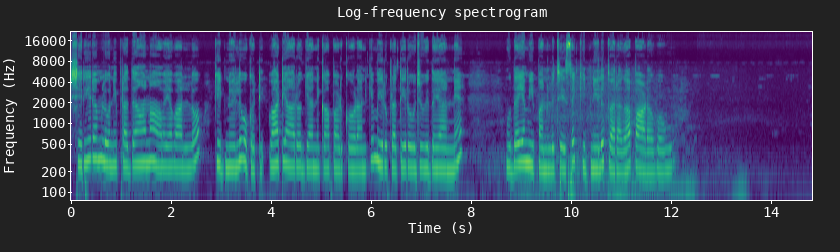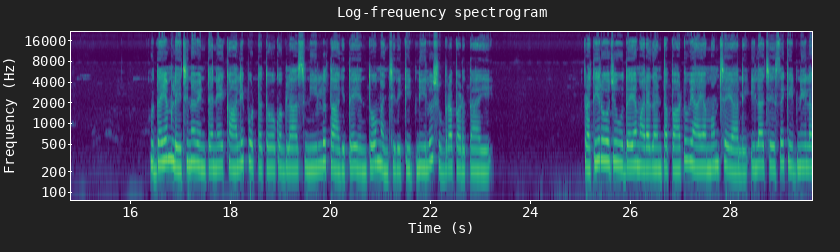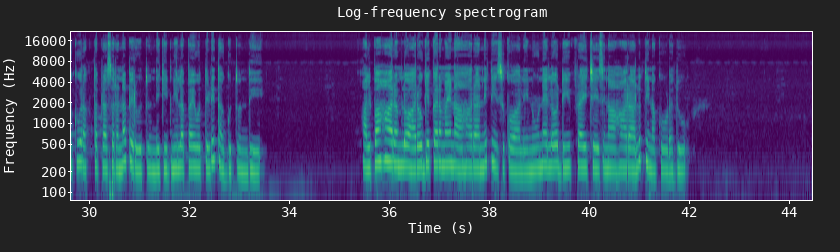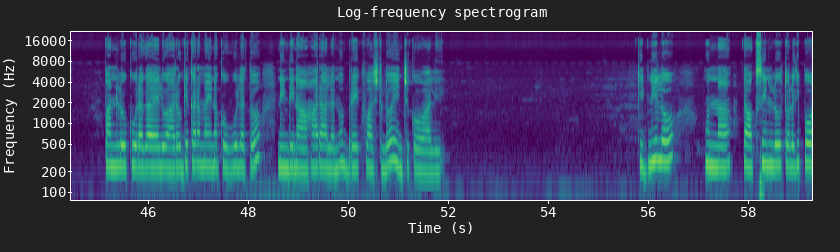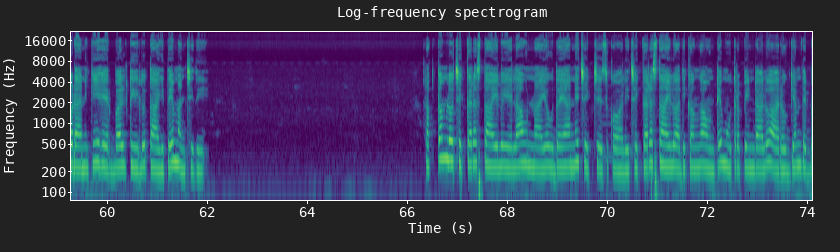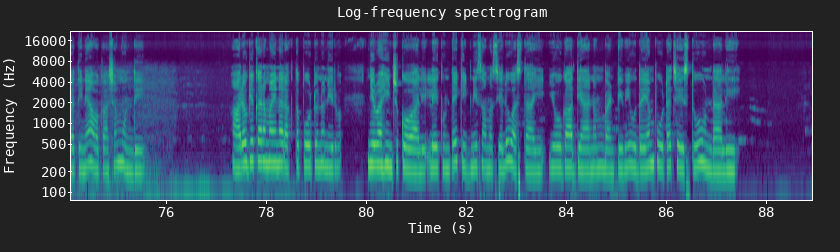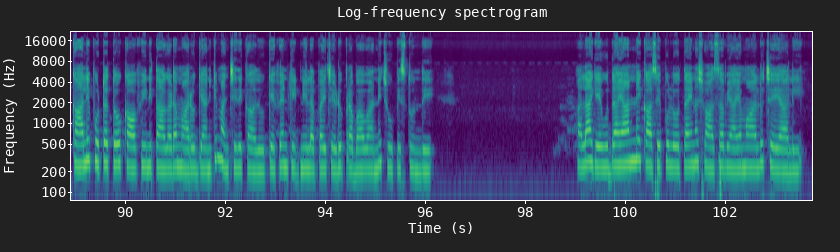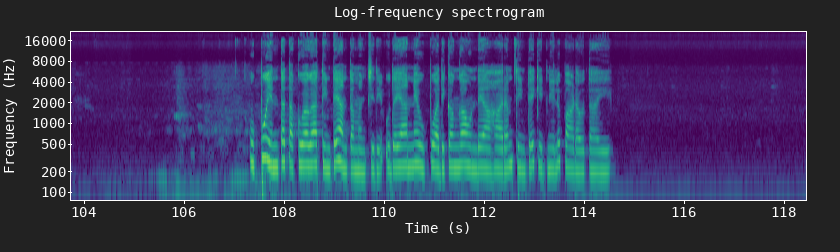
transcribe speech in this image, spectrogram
శరీరంలోని ప్రధాన అవయవాల్లో కిడ్నీలు ఒకటి. వాటి ఆరోగ్యాన్ని కాపాడుకోవడానికి మీరు ప్రతిరోజు ఉదయాన్నే ఉదయం ఈ పనులు చేస్తే కిడ్నీలు త్వరగా పాడవవు. ఉదయం లేచిన వెంటనే ఖాళీ పొట్టతో ఒక గ్లాసు నీళ్ళు తాగితే ఎంతో మంచిది. కిడ్నీలు శుభ్రపడతాయి. ప్రతిరోజు ఉదయం అరగంట పాటు వ్యాయామం చేయాలి. ఇలా చేస్తే కిడ్నీలకు రక్త ప్రసరణ పెరుగుతుంది. కిడ్నీలపై ఒత్తిడి తగ్గుతుంది. అల్పాహారంలో ఆరోగ్యకరమైన ఆహారాన్ని తీసుకోవాలి. నూనెలో డీప్ ఫ్రై చేసిన ఆహారాలు తినకూడదు. పండ్లు కూరగాయలు ఆరోగ్యకరమైన కొవ్వులతో నిండిన ఆహారాలను బ్రేక్ఫాస్ట్లో ఎంచుకోవాలి. కిడ్నీలో ఉన్న టాక్సిన్లు తొలగిపోవడానికి హెర్బల్ టీలు తాగితే మంచిది. రక్తంలో చక్కెర స్థాయిలు ఎలా ఉన్నాయో ఉదయాన్నే చెక్ చేసుకోవాలి. చక్కెర స్థాయిలు అధికంగా ఉంటే మూత్రపిండాలు ఆరోగ్యం దెబ్బతినే అవకాశం ఉంది. ఆరోగ్యకరమైన రక్తపోటును నిర్వ నిర్వహించుకోవాలి. లేకుంటే కిడ్నీ సమస్యలు వస్తాయి. యోగా ధ్యానం వంటివి ఉదయం పూట చేస్తూ ఉండాలి. ఖాళీ పొట్టతో కాఫీని తాగడం ఆరోగ్యానికి మంచిది కాదు. కెఫెన్ కిడ్నీలపై చెడు ప్రభావాన్ని చూపిస్తుంది. అలాగే ఉదయాన్నే కాసేపు లోతైన శ్వాస వ్యాయామాలు చేయాలి. ఉప్పు ఎంత తక్కువగా తింటే అంత మంచిది. ఉదయాన్నే ఉప్పు అధికంగా ఉండే ఆహారం తింటే కిడ్నీలు పాడవుతాయి.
